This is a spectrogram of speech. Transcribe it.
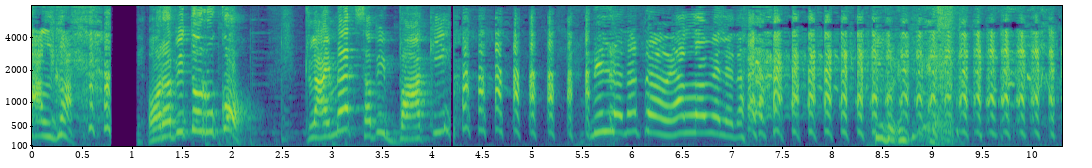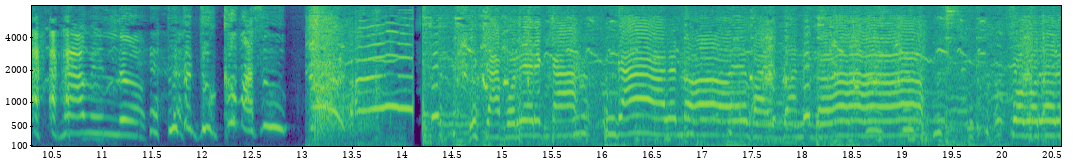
তাল গাছ और अभी तो रुको क्लाइमैक्स अभी बाकी মিললো না তো আল্লাহ মেলে না না মিললো তুই তো দুঃখ পাসু কাপড়ের গাল নয় ভাই বান্দা কবরের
